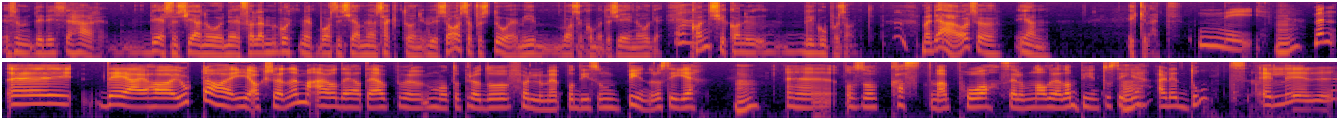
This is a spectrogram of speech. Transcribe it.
liksom, det er disse her Det som skjer nå, når jeg følger godt med på hva som skjer med den sektoren i USA, så forstår jeg mye hva som kommer til å skje i Norge. Ja. Kanskje kan du bli god på sånt. Men det er altså igjen ikke lett. Nei. Mm. Men eh, det jeg har gjort da i aksje-NM, er jo det at jeg har på en måte prøvd å følge med på de som begynner å stige. Mm. Eh, og så kaste meg på, selv om den allerede har begynt å stige. Mm. Er det dumt, eller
